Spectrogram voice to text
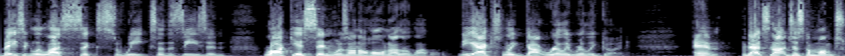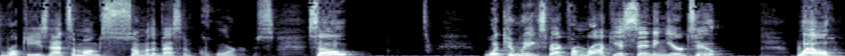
basically, last six weeks of the season, Rocky Ya-Sin was on a whole nother level. He actually got really, really good. And that's not just amongst rookies, that's amongst some of the best of corners. So, what can we expect from Rocky Ya-Sin in year two? Well,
